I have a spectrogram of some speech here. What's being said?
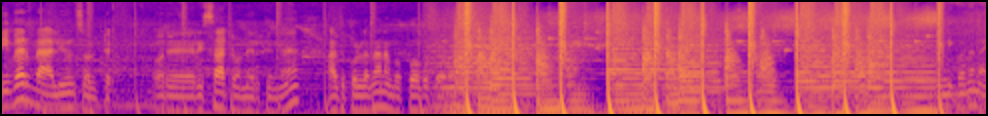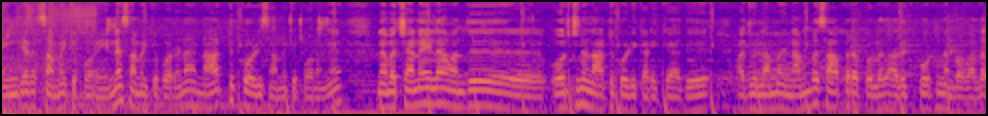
ரிவர் வேல்யூன்னு சொல்லிட்டு ஒரு ரிசார்ட் ஒன்று இருக்குங்க. அதுக்குள்ளே தான் நம்ம போக போகிறோம் வந்து நான் இங்கே தான் சமைக்க போகிறேன் என்ன சமைக்க போகிறேன்னா நாட்டுக்கோழி சமைக்க போகிறேங்க நம்ம சென்னையில் வந்து ஒரிஜினல் நாட்டுக்கோழி கிடைக்காது. அதுவும் இல்லாமல் நம்ம சாப்பிட்ற பொருள் தான் அதுக்கு போட்டு நம்ம வள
